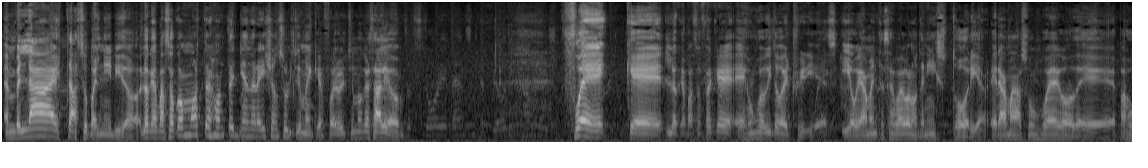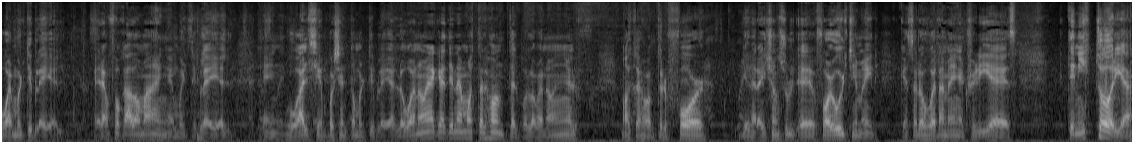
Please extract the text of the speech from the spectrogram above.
En verdad está súper nítido. Lo que pasó con Monster Hunter Generations Ultimate, que fue el último que salió, fue que lo que pasó fue que es un jueguito de 3DS y obviamente ese juego no tenía historia, era más un juego de para jugar multiplayer. Era enfocado más en el multiplayer, en jugar 100% multiplayer. Lo bueno es que tiene Monster Hunter, por lo menos en el Monster Hunter 4 Generation 4 eh, Ultimate, que se lo jugué también en el 3DS. Tenía historia,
